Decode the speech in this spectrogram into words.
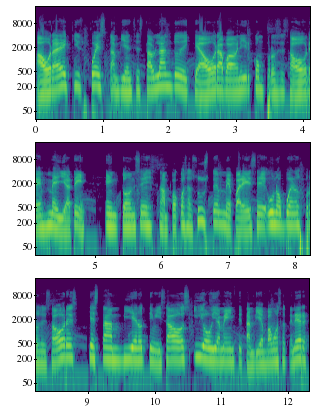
ahora X, pues también se está hablando de que ahora va a venir con procesadores MediaTek. Entonces tampoco se asusten, me parece unos buenos procesadores que están bien optimizados y obviamente también vamos a tener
